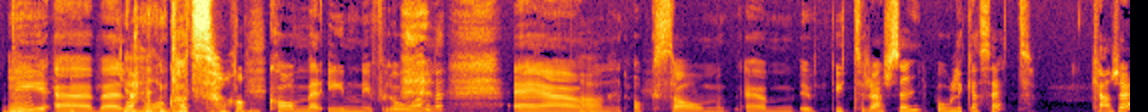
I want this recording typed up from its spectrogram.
Det är väl något som kommer inifrån. Eh, ja. Och som eh, yttrar sig på olika sätt. Kanske.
